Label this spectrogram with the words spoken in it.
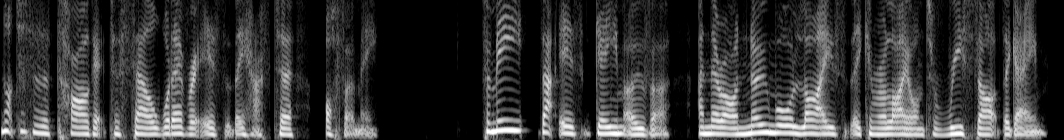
not just as a target to sell whatever it is that they have to offer me. For me, that is game over, and there are no more lives that they can rely on to restart the game.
